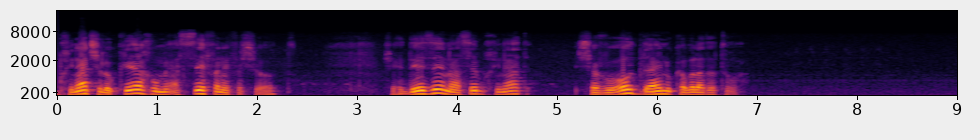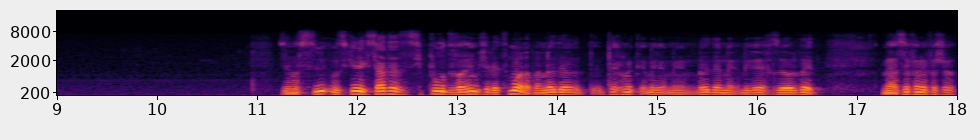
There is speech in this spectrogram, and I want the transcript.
בחינת שלוקח ומאסף הנפשות, שידי זה נעשה בחינת שבועות, דהיינו קבלת התורה. זה מזכיר לי קצת את סיפור דברים של אתמול, אבל אני לא יודע, תכף לא נראה איך זה עובד. מאסף הנפשות.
